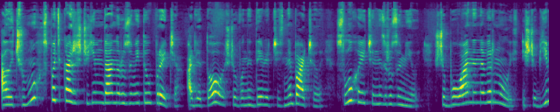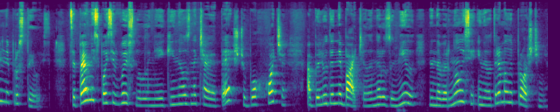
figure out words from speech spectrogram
Але чому Господь каже, що їм дано розуміти у притчах, а для того, щоб вони, дивлячись, не бачили, слухаючи, не зрозуміли, щоб, бува, не навернулись і щоб їм не простились. Це певний спосіб висловлення, який не означає те, що Бог хоче, аби люди не бачили, не розуміли, не навернулися і не отримали прощення,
